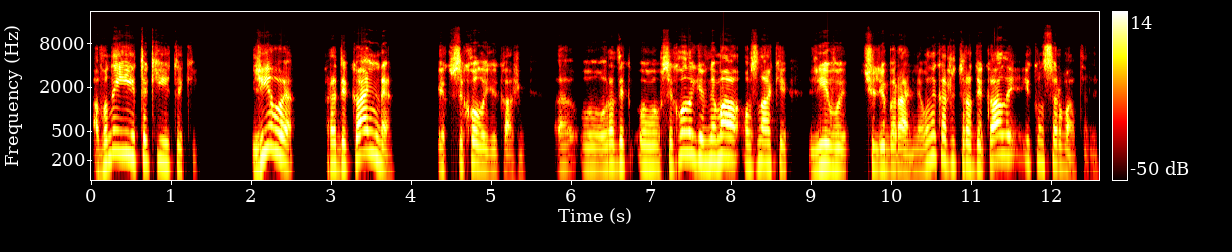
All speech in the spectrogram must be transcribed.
А вони і такі, і такі. Ліве, радикальне, як психологи кажуть, е, у, радик... у психологів нема ознаки лівий чи ліберальний. Вони кажуть радикали і консерватори.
